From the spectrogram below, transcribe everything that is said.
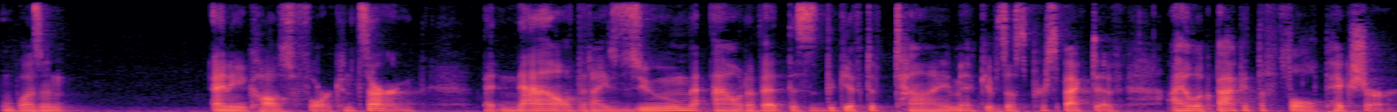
wasn't any cause for concern. But now that I zoom out of it, this is the gift of time, it gives us perspective. I look back at the full picture.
